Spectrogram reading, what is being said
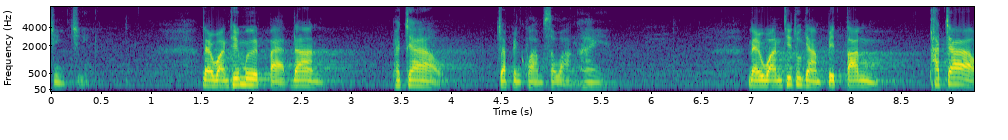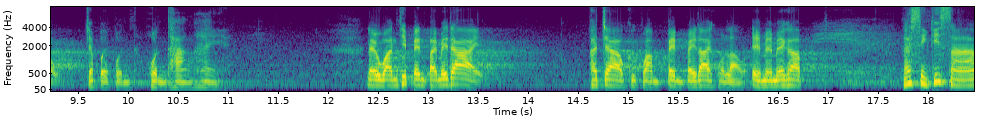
จริง ๆ ในวันที่มืดแปดด้าน พระเจ้าจะเป็นความสว่างให้ ในวันที่ทุกอย่างปิดตัน พระเจ้าจะเปิดผลหนทางให้ ในวันที่เป็นไปไม่ได้ พระเจ้าคือความเป็นไปได้ของเราเอเมนไหมครับ และสิ่งที่สาม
